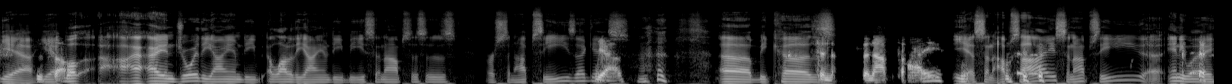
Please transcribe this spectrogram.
Yeah, yeah. So- Well, I, I enjoy the IMDb, a lot of the IMDb synopsises or synopses, I guess. uh, because Syn- Synopsi. yeah, synopsi, synopsis. Uh, anyway,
